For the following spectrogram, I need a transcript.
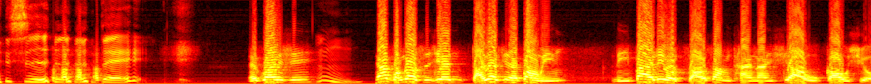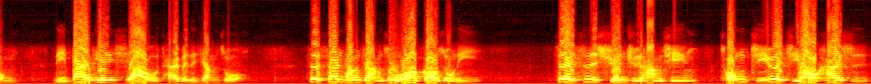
是，对，没关系。嗯，那广告时间，打电话进来报名。礼拜六早上台南，下午高雄；礼拜天下午台北的讲座。这三堂讲座，我要告诉你，这次选举行情从几月几号开始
